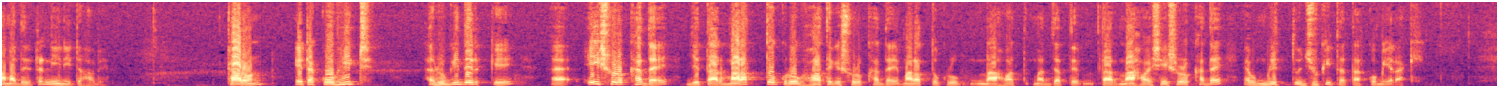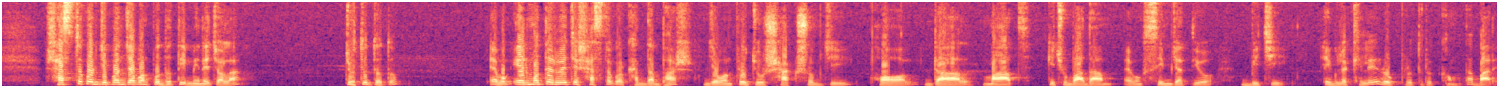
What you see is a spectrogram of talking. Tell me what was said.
আমাদের এটা নিয়ে নিতে হবে। কারণ এটা কোভিড রুগীদেরকে এই সুরক্ষা দেয় যে তার মারাত্মক রোগ হওয়া থেকে সুরক্ষা দেয়, মারাত্মক রোগ না হওয়া যাতে তার না হয় সেই সুরক্ষা দেয় এবং মৃত্যু ঝুঁকিটা তার কমিয়ে রাখে। স্বাস্থ্যকর জীবনযাপন পদ্ধতি মেনে চলা চতুর্থত, এবং এর মধ্যে রয়েছে স্বাস্থ্যকর খাদ্যাভ্যাস, যেমন প্রচুর শাকসবজি, ফল, ডাল, মাছ, কিছু বাদাম এবং সিম জাতীয় বিচি। এগুলো খেলে রোগ প্রতিরোধ ক্ষমতা বাড়ে।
